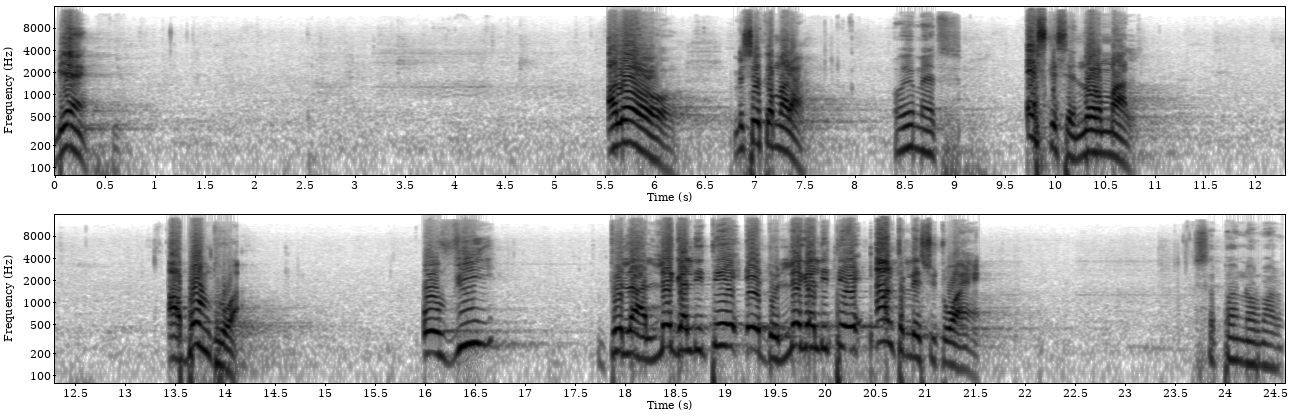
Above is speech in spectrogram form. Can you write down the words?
Bien. Alors, Monsieur Camara, Oui, maître. est-ce que c'est normal, à bon droit, au vu de la légalité et de l'égalité entre les citoyens, C'est pas normal.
